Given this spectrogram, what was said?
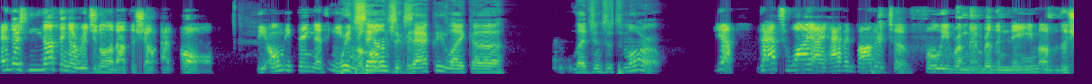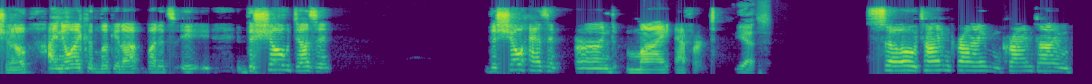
And there's nothing original about the show at all. The only thing that's even Which sounds exactly like uh, Legends of Tomorrow. Yeah, that's why I haven't bothered to fully remember the name of the show. I know I could look it up, but it's it, the show doesn't. The show hasn't earned my effort. Yes. So time, crime, crime, time,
